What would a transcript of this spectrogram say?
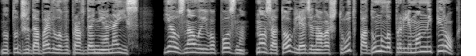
но тут же добавила в оправдание Анаис. Я узнала его поздно, но зато, глядя на ваш труд, подумала про лимонный пирог.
